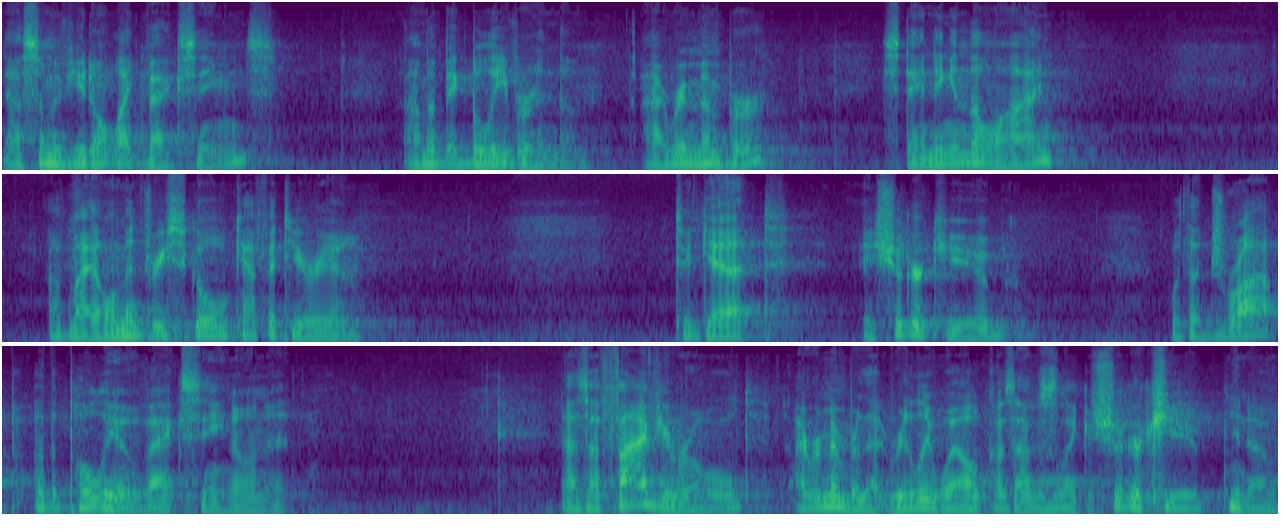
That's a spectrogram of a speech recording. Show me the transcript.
Now, some of you don't like vaccines. I'm a big believer in them. I remember standing in the line of my elementary school cafeteria to get a sugar cube with a drop of the polio vaccine on it. As a five year old, I remember that really well because I was like a sugar cube, you know.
